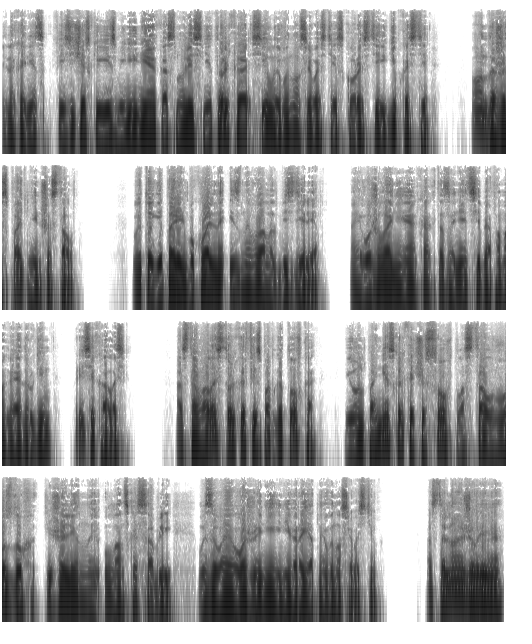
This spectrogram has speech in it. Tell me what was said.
И, наконец, физические изменения коснулись не только силы, выносливости, скорости и гибкости. Он даже спать меньше стал. В итоге парень буквально изнывал от безделья, а его желание как-то занять себя, помогая другим, пресекалось. Оставалась только физподготовка, и он по несколько часов пластал в воздух тяжеленной уланской саблей, вызывая уважение невероятной выносливостью. Остальное же время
